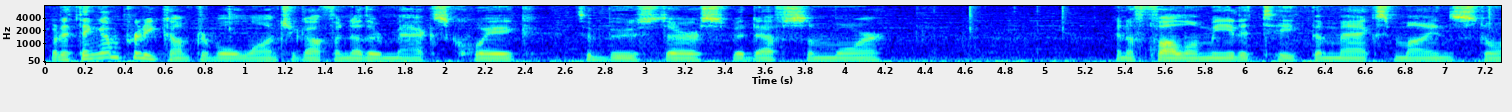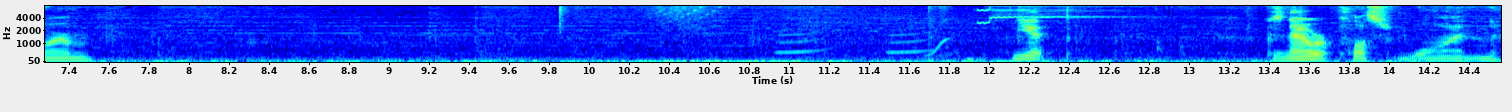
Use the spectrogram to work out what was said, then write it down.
But I think I'm pretty comfortable launching off another Max Quake to boost our Spadef some more. And a Follow Me to take the Max Mindstorm. Yep. Because now we're plus one.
